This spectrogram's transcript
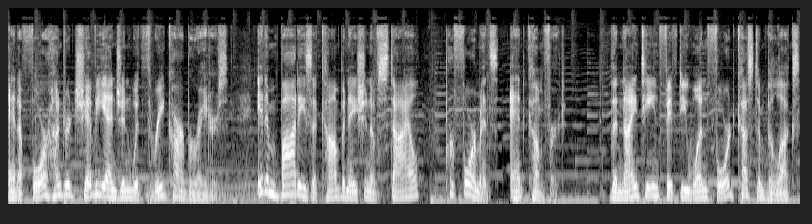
and a 400 Chevy engine with three carburetors, it embodies a combination of style, performance, and comfort. The 1951 Ford Custom Deluxe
